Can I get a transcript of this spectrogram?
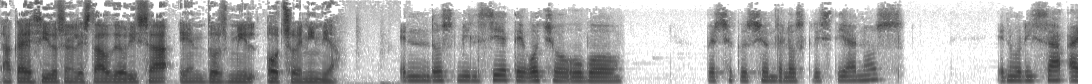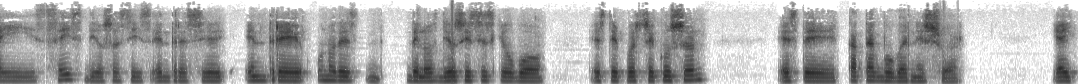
acaecidos en el estado de Orissa en 2008, en India. En 2007-2008 hubo persecución de los cristianos. En Orissa hay seis diócesis, entre, entre uno de, los diócesis que hubo esta persecución es de Katak Bhubaneswar. Y hay,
